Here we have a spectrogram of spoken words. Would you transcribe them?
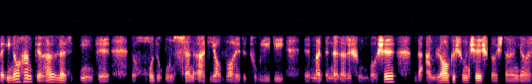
و اینا هم که قبل از اینکه خود اون صنعت یا واحد تولیدی مد نظرشون باشه به املاکشون چشم داشتن یا از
